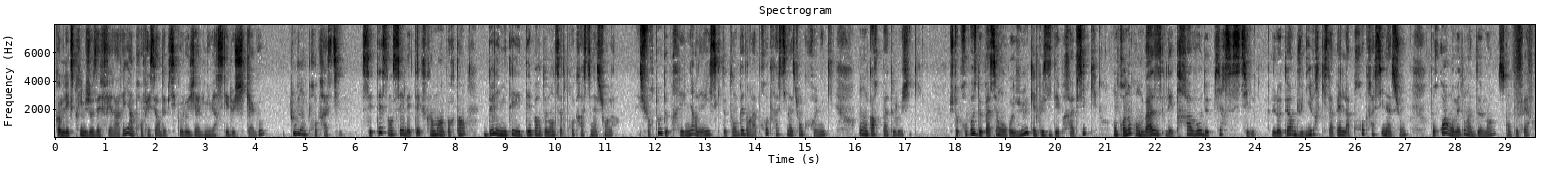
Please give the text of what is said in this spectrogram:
Comme l'exprime Joseph Ferrari, un professeur de psychologie à l'Université de Chicago, tout le monde procrastine. C'est essentiel et extrêmement important de limiter les débordements de cette procrastination-là. et surtout de prévenir les risques de tomber dans la procrastination chronique ou encore pathologique. Je te propose de passer en revue quelques idées pratiques en prenant comme base les travaux de Pierce Steele, l'auteur du livre qui s'appelle La procrastination, pourquoi remettons à demain ce qu'on peut faire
